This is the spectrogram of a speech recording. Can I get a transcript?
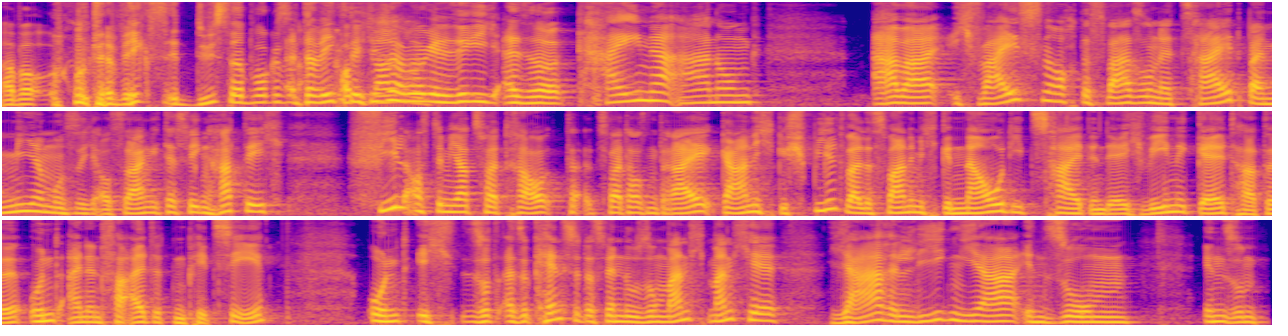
Aber unterwegs in Düsterburg ist Unterwegs durch Düsseldorf ist wirklich, also keine Ahnung. Aber ich weiß noch, das war so eine Zeit, bei mir muss ich auch sagen, deswegen hatte ich viel aus dem Jahr 2000 2003 gar nicht gespielt, weil es war nämlich genau die Zeit, in der ich wenig Geld hatte und einen veralteten PC. Und ich, so, also kennst du das, wenn du so manch, manche Jahre liegen ja in so einem, in so einem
